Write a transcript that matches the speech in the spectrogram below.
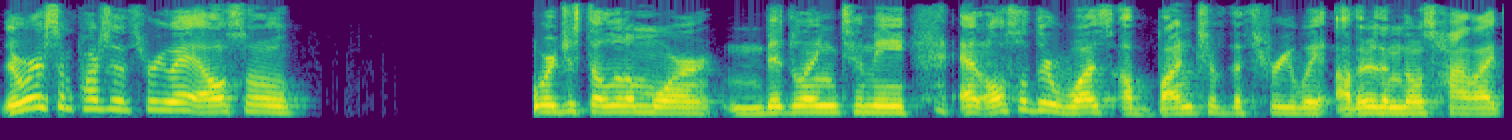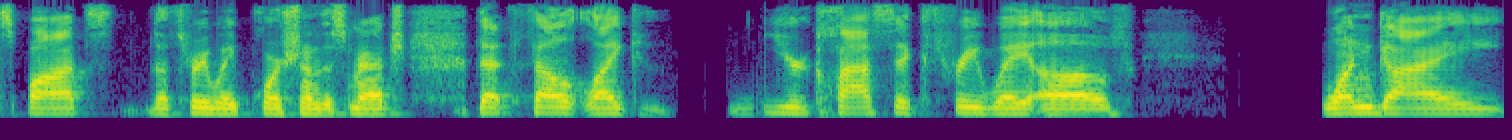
There were some parts of the three way also were just a little more middling to me. And also there was a bunch of the three way other than those highlight spots, the three way portion of this match that felt like your classic three way of one guy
